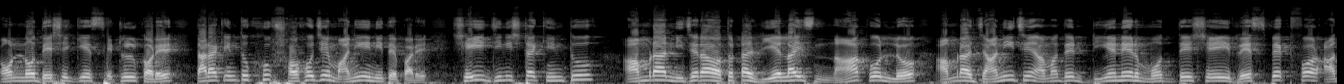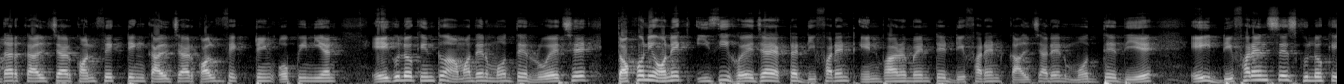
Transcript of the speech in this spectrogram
অন্য দেশে গিয়ে সেটেল করে, তারা কিন্তু খুব সহজে মানিয়ে নিতে পারে। সেই জিনিসটা কিন্তু আমরা নিজেরা অতটা রিয়েলাইজ না করলেও আমরা জানি যে আমাদের ডিএনএর মধ্যে সেই respect for other culture conflicting culture conflicting opinion এইগুলো কিন্তু আমাদের মধ্যে রয়েছে। তখনই অনেক ইজি হয়ে যায় একটা ডিফারেন্ট এনভায়রনমেন্টে ডিফারেন্ট কালচারের মধ্যে দিয়ে এই ডিফারেন্সেসগুলোকে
